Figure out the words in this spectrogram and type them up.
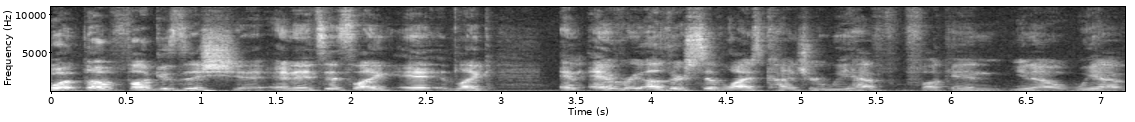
what the fuck is this shit?" And it's just like it like in every other civilized country we have fucking you know we have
